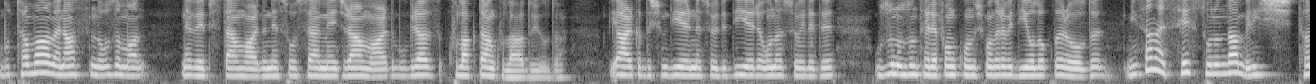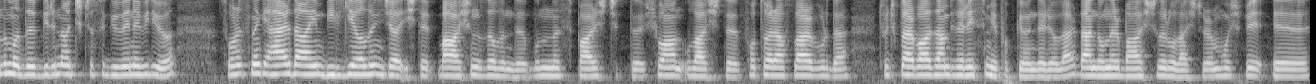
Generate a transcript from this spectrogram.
Bu tamamen aslında o zaman ne web sitem vardı ne sosyal mecram vardı. Bu biraz kulaktan kulağa duyuldu. Bir arkadaşım diğerine söyledi, diğeri ona söyledi. Uzun uzun telefon konuşmaları ve diyaloglar oldu. İnsanlar ses tonundan beri hiç tanımadığı birine açıkçası güvenebiliyor. Sonrasındaki her daim bilgi alınca işte bağışınız alındı, bununla sipariş çıktı, şu an ulaştı, fotoğraflar burada. Çocuklar bazen bize resim yapıp gönderiyorlar. Ben de onları bağışçılara ulaştırıyorum. Hoş bir e,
